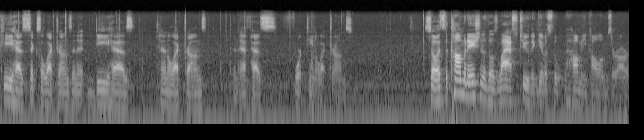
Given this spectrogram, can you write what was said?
P has six electrons in it, D has 10 electrons, and F has 14 electrons. So it's the combination of those last two that give us the how many columns there are.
